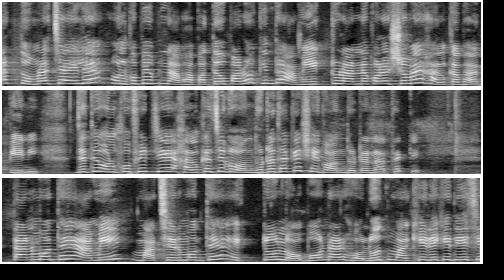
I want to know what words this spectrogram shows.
আর তোমরা চাইলে ওলকপি না ভাপাতেও পারো, কিন্তু আমি একটু রান্না করার সময় হালকা ভাপিয়ে নিই। যাতে ওলকপির যে হালকা যে গন্ধটা থাকে, সেই গন্ধটা না থাকে। তার মধ্যে আমি মাছের মধ্যে একটু লবণ আর হলুদ মাখিয়ে রেখে দিয়েছি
